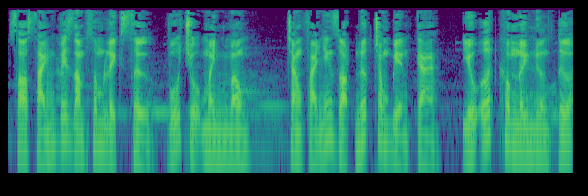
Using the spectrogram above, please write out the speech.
So sánh với dòng sông lịch sử, vũ trụ mênh mông, chẳng phải những giọt nước trong biển cả, yếu ớt không nơi nương tựa,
